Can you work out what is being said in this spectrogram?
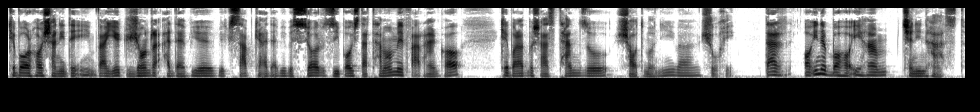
که بارها شنیده ایم و یک ژانر ادبی یک سبک ادبی بسیار زیبایی در تمام فرهنگ ها که عبارت باشه از تنز و شادمانی و شوخی. در آین باهایی هم چنین هست.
